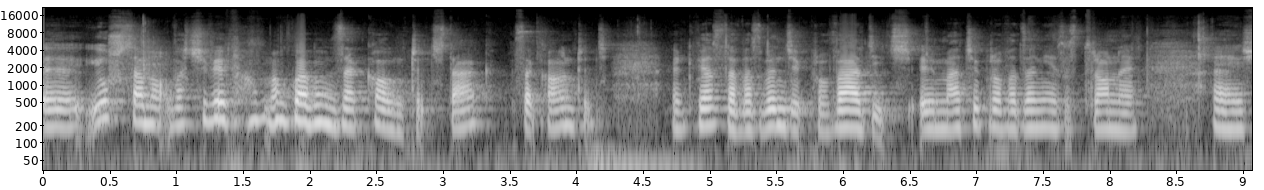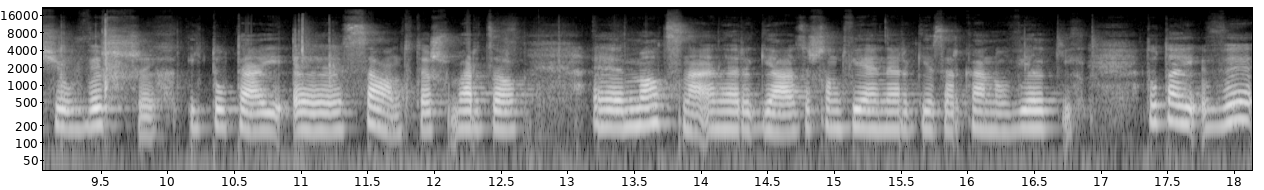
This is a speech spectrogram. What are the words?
Y, już samo, właściwie mogłabym zakończyć, tak? Zakończyć. Gwiazda Was będzie prowadzić. Y, Macie prowadzenie ze strony e, sił wyższych i tutaj e, sąd, też bardzo e, mocna energia, zresztą dwie energie z arkanów wielkich. Tutaj Wy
